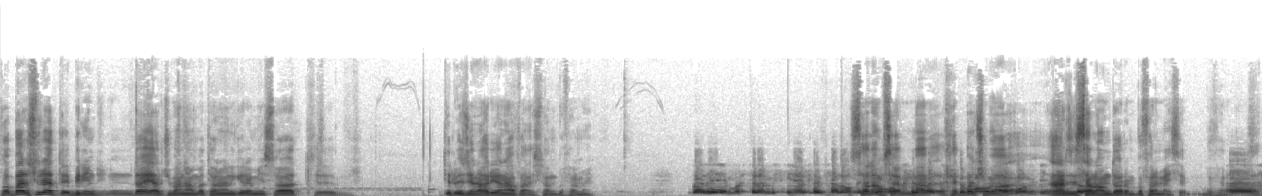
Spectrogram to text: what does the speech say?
خب بر صورت دای ارجمن هموطنان گرامی ساعت تلویزیون آریان افغانستان بفرمایید. بله محترم مسکین سلام. سلام سلام. ما خدمت شما عرض سلام دارم. بفرمایید بفرمایید.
